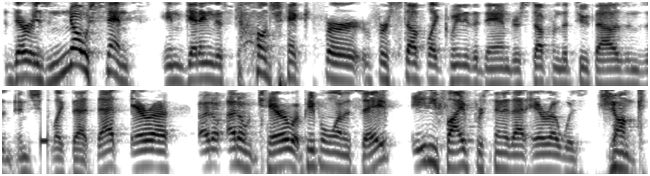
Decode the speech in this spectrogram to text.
There is no sense in getting nostalgic for, for stuff like Queen of the Damned or stuff from the 2000s and, and shit like that. That era, I don't, I don't care what people want to say. 85% of that era was junk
